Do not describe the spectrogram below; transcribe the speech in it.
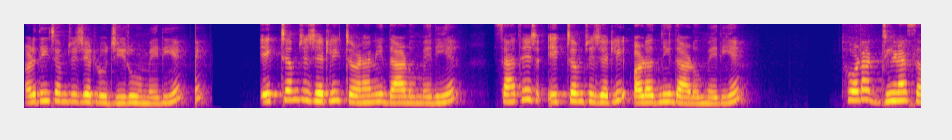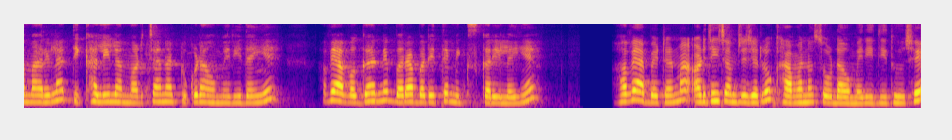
અડધી ચમચી જેટલું જીરું ઉમેરીએ, એક ચમચી જેટલી ચણાની દાળ ઉમેરીએ, સાથે જ એક ચમચી જેટલી અડદની દાળ ઉમેરીએ. થોડાક ઝીણા સમારેલા તીખા લીલા મરચાંના ટુકડા ઉમેરી દઈએ. હવે આ વઘારને બરાબર રીતે મિક્સ કરી લઈએ. હવે આ બેટરમાં અડધી ચમચી જેટલો ખાવાનો સોડા ઉમેરી દીધું છે.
